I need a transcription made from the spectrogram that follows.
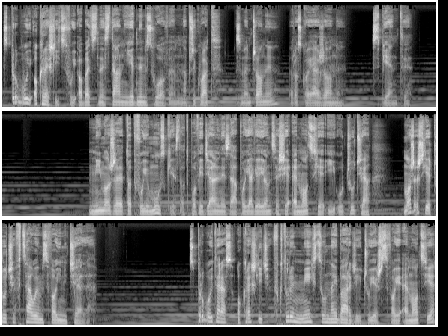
Spróbuj określić swój obecny stan jednym słowem, na przykład zmęczony, rozkojarzony, spięty. Mimo, że to Twój mózg jest odpowiedzialny za pojawiające się emocje i uczucia, Możesz je czuć w całym swoim ciele. Spróbuj teraz określić, w którym miejscu najbardziej czujesz swoje emocje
